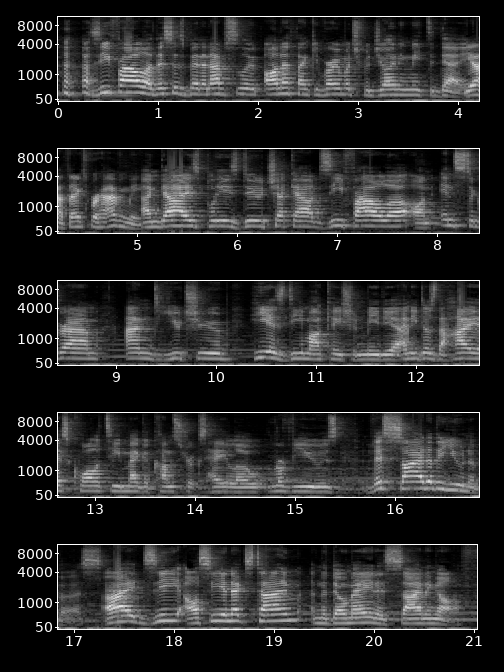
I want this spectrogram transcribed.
Z Fowler, this has been an absolute honor. Thank you very much for joining me today. yeah, thanks for having me. And guys, please do check out Z Fowler on Instagram and YouTube. He is Demarcation Media and he does the highest quality Mega Construx Halo reviews this side of the universe. Alright, Z, I'll see you next time, and the domain is signing off.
